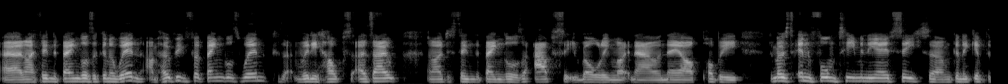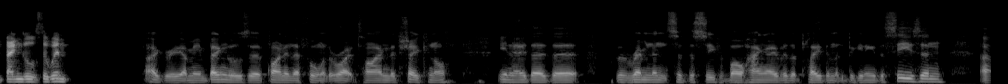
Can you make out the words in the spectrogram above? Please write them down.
and I think the Bengals are going to win. I'm hoping for Bengals win because that really helps us out, and I just think the Bengals are absolutely rolling right now, and they are probably the most informed team in the AFC. So I'm going to give the Bengals the win. I agree. I mean, Bengals are finding their form at the right time. They've shaken off, you know, the the the remnants of the Super Bowl hangover that played them at the beginning of the season. Uh,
